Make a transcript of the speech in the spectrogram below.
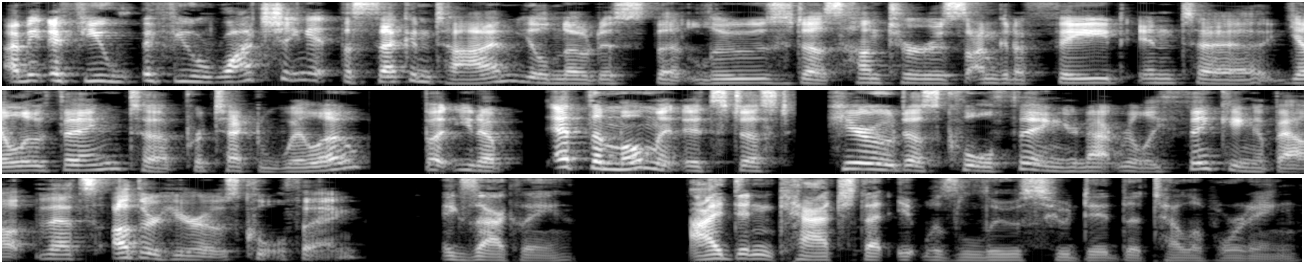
I mean, if you if you're watching it the second time, you'll notice that Luz does Hunter's "I'm gonna fade into yellow" thing to protect Willow. But you know, at the moment, it's just hero does cool thing. You're not really thinking about that's other hero's cool thing. Exactly. I didn't catch that it was Luz who did the teleporting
